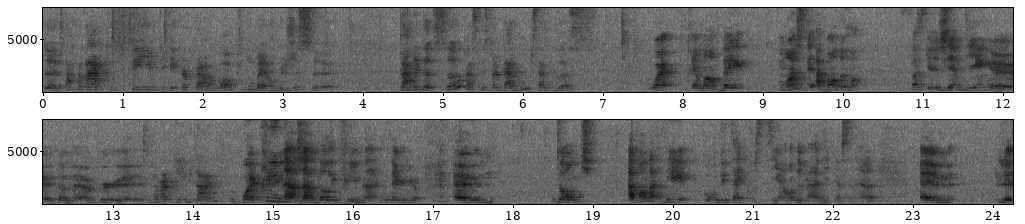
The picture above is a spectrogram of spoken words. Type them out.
de partenaires qu'une fille ou que quelqu'un peut avoir. Puis nous, ben, on veut juste euh, parler de ça parce que c'est un tabou, puis ça nous gosse. Ouais, vraiment. Ben, moi, je dis avant de. Parce que j'aime bien, euh, comme un peu. euh, Faire un préliminaire? Ouais, préliminaire, j'adore les préliminaires. There you go. Euh, donc, avant d'arriver aux détails croustillants de ma vie personnelle, euh, le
